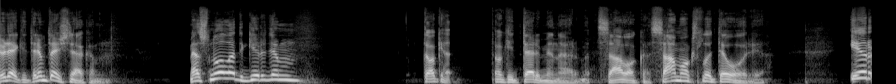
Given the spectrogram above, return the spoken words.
Žiūrėkit, rimtai šnekam. Mes nuolat girdim tokią, tokį terminą arba savoką, samokslo teoriją. Ir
